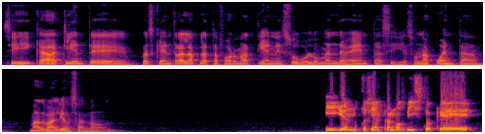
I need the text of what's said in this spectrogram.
Sí, cada cliente pues que entra a la plataforma tiene su volumen de ventas y es una cuenta más valiosa, ¿no? Y nosotros siempre hemos visto que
